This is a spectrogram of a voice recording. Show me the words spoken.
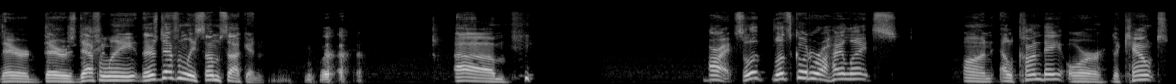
there, there's definitely, there's definitely some sucking. Um. All right, so let, let's go to our highlights on El Conde or the Count.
